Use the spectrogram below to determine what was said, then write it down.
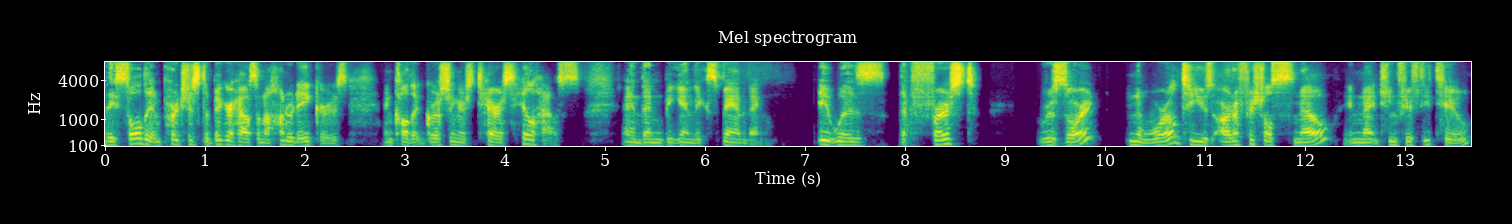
They sold it and purchased a bigger house on 100 acres and called it Grossinger's Terrace Hill House, and then began expanding. It was the first resort in the world to use artificial snow in 1952.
